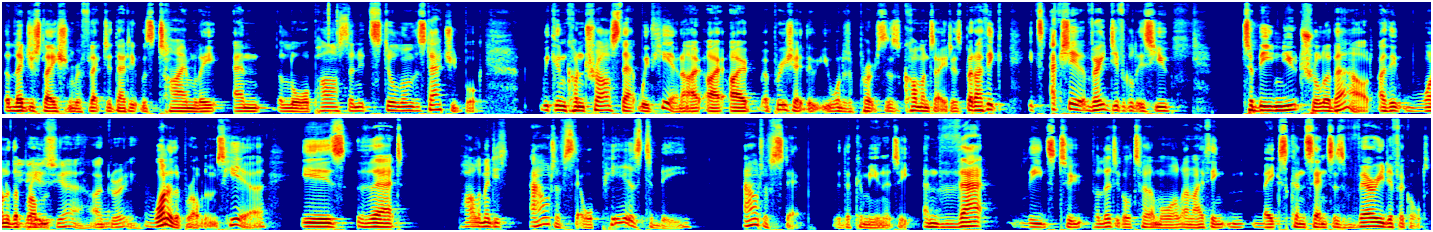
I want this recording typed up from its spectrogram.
The legislation reflected that it was timely and the law passed and it's still on the statute book. We can contrast that with here, and I, I, I appreciate that you wanted to approach this as commentators, but I think it's actually a very difficult issue to be neutral about. I think one of the problems, yeah, I agree. One of the problems here is that Parliament is out of step, or appears to be out of step with the community, and that leads to political turmoil and I think makes consensus very difficult.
